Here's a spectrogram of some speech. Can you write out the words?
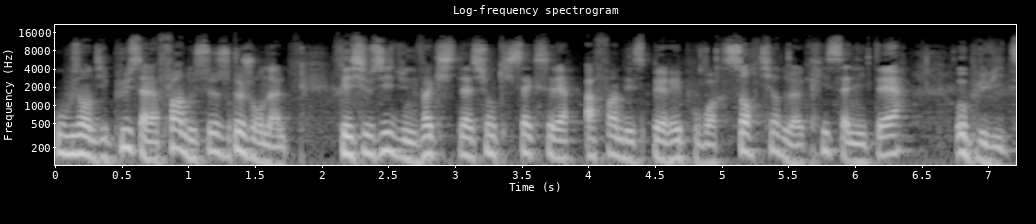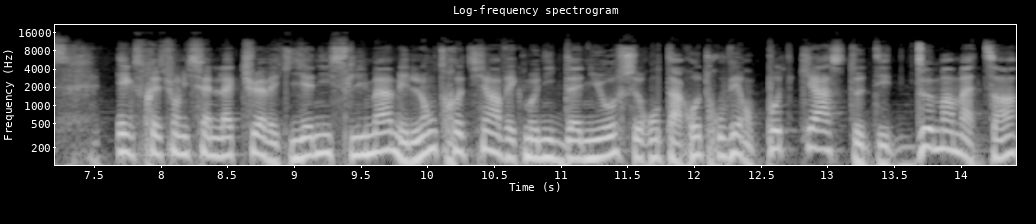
On vous en dit plus à la fin de ce, ce journal. Récit aussi d'une vaccination qui s'accélère afin d'espérer pouvoir sortir de la crise sanitaire au plus vite. Expression lycéenne l'actu avec Yanis Limam et l'entretien avec Monique Dagneau seront à retrouver en podcast dès demain matin.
